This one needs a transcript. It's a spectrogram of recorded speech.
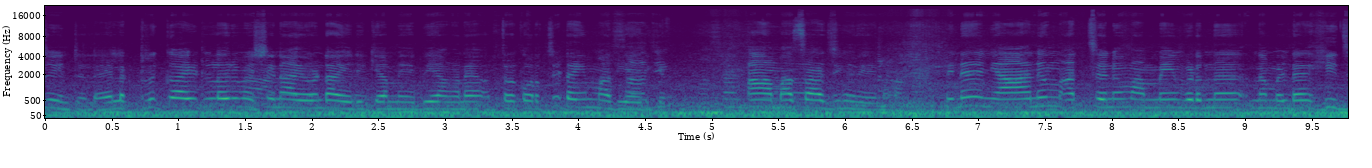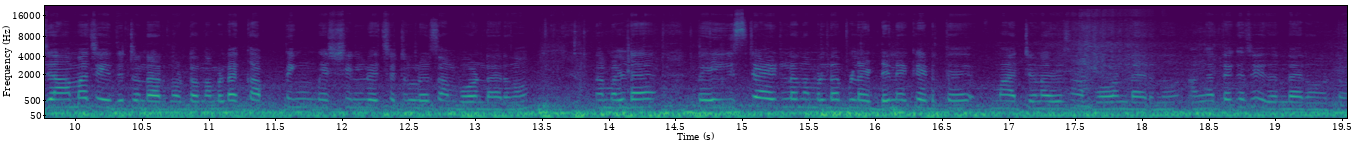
മിനിറ്റ് അല്ലേ ഇലക്ട്രിക് ആയിട്ടുള്ള ഒരു മെഷീൻ ആയതുകൊണ്ടായിരിക്കാം മേ ബി അങ്ങനെ അത്ര കുറച്ച് ടൈം മതിയായിരിക്കും. ആ മസാജിങ് ചെയ്യുന്നത് പിന്നെ ഞാനും അച്ഛനും അമ്മയും ഇവിടുന്ന് നമ്മളുടെ ഹിജാമ ചെയ്തിട്ടുണ്ടായിരുന്നു കേട്ടോ. നമ്മുടെ കപ്പിംഗ് മെഷീനിൽ വെച്ചിട്ടുള്ള ഒരു സംഭവം ഉണ്ടായിരുന്നു. നമ്മളുടെ വേസ്റ്റ് ആയിട്ടുള്ള നമ്മളുടെ ബ്ലഡിനൊക്കെ എടുത്ത് മാറ്റണ ഒരു സംഭവം ഉണ്ടായിരുന്നു. അങ്ങനത്തെ ഒക്കെ ചെയ്തിട്ടുണ്ടായിരുന്നു കേട്ടോ.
